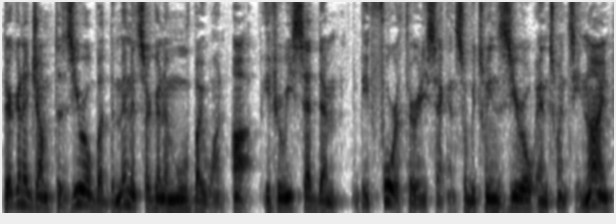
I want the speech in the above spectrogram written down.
they're going to jump to zero, but the minutes are going to move by one up. If you reset them before 30 seconds, so between 0 and 29,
